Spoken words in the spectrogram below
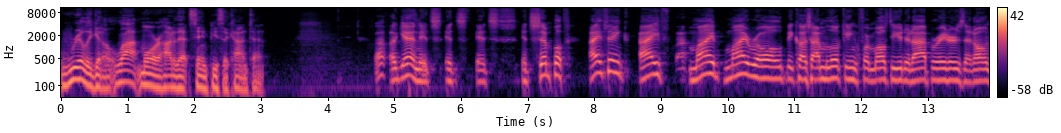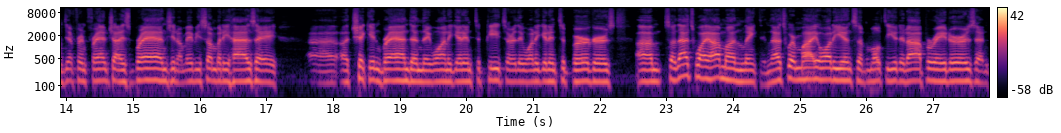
really get a lot more out of that same piece of content. Well, again, it's it's it's it's simple. I think I my my role because I'm looking for multi-unit operators that own different franchise brands. You know, maybe somebody has a uh, a chicken brand and they want to get into pizza or they want to get into burgers. Um, so that's why I'm on LinkedIn. That's where my audience of multi-unit operators and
